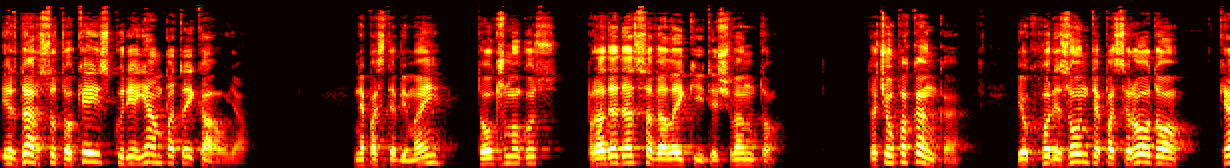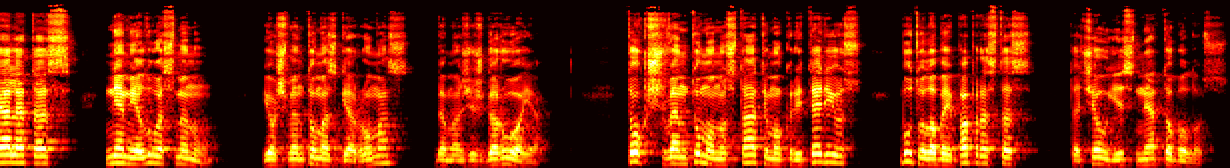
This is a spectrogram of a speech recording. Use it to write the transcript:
ir dar su tokiais, kurie jam pataikauja. Nepastebimai, toks žmogus pradeda save laikyti šventu. Tačiau pakanka, jog horizonte pasirodo keletas nemėlų asmenų jo šventumas gerumas be maž išgaruoja. Toks šventumo nustatymo kriterijus būtų labai paprastas, tačiau jis netobulus.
